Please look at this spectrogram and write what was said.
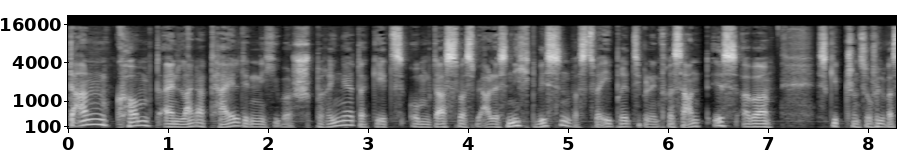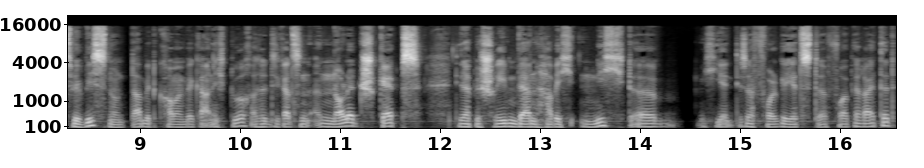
Dann kommt ein langer Teil, den ich überspringe. Da geht's um das, was wir alles nicht wissen, was zwar eh prinzipiell interessant ist, aber es gibt schon so viel, was wir wissen und damit kommen wir gar nicht durch. Also die ganzen Knowledge Gaps, die da beschrieben werden, habe ich nicht äh, hier in dieser Folge jetzt äh, vorbereitet,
